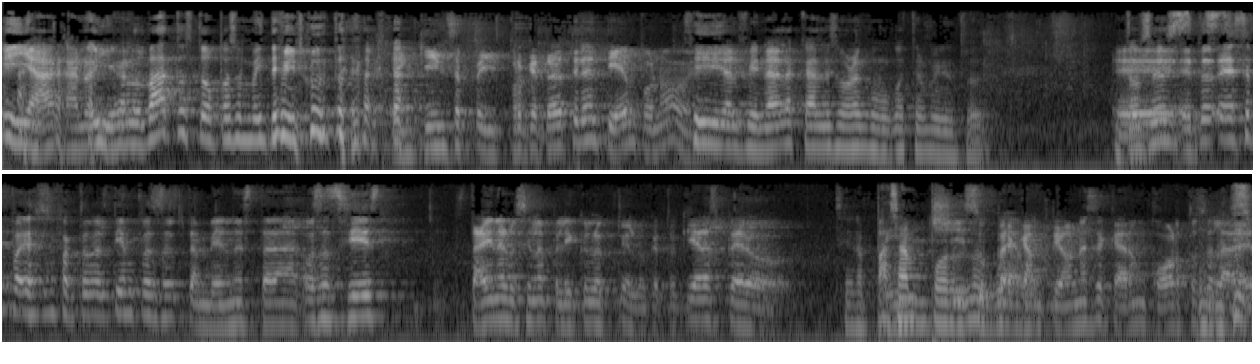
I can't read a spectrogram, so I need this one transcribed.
Y ya, acá no llegan los vatos, todo pasa en 20 minutos. En 15, pe- porque todavía tienen tiempo, ¿no? güey? Sí, al final acá les sobran como 4 minutos. Entonces, Eh, entonces ese, ese factor del tiempo eso también está... O sea, sí es, está bien alucinante la película, lo que tú quieras, pero... se lo pasan por los huevos. supercampeones se quedaron cortos a la vez,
